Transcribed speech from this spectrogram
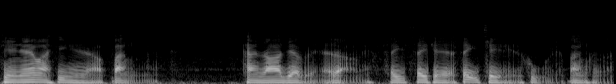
ရှင်ထဲမှာရှိနေတာ punk ခံစားချက်ပဲအဲ့ဒါပဲစိတ်စိတ်ထဲစိတ်အခြေအနေတစ်ခုပဲ punk ဆိုတာ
